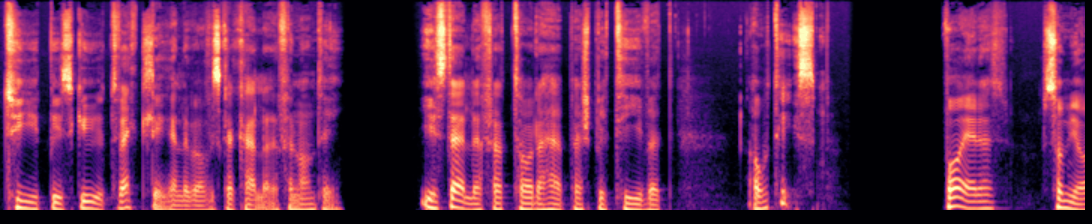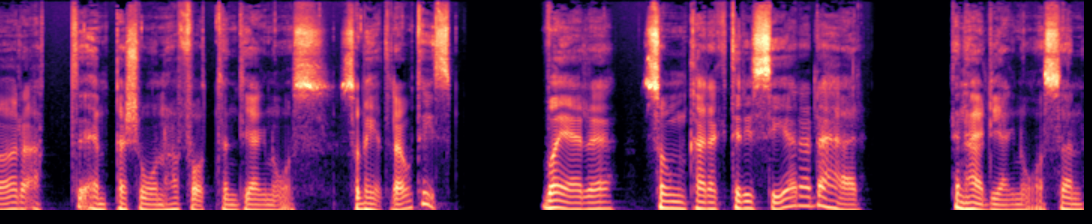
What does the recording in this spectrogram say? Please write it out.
typisk utveckling eller vad vi ska kalla det för någonting. Istället för att ta det här perspektivet autism. Vad är det som gör att en person har fått en diagnos som heter autism? Vad är det som karaktäriserar det här, den här diagnosen?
